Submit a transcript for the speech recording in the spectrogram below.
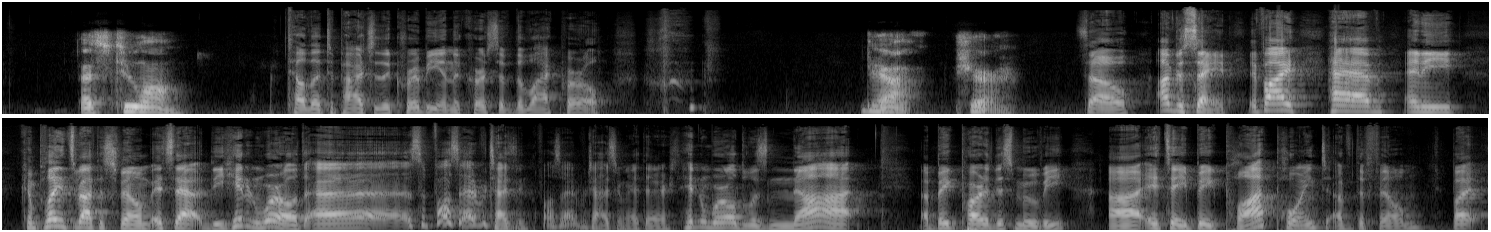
That's too long. Tell that to Pirates of the Caribbean: The Curse of the Black Pearl. Yeah, sure. So I'm just saying, if I have any complaints about this film, it's that the Hidden World, uh, some false advertising, false advertising right there. Hidden World was not a big part of this movie. Uh, it's a big plot point of the film, But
